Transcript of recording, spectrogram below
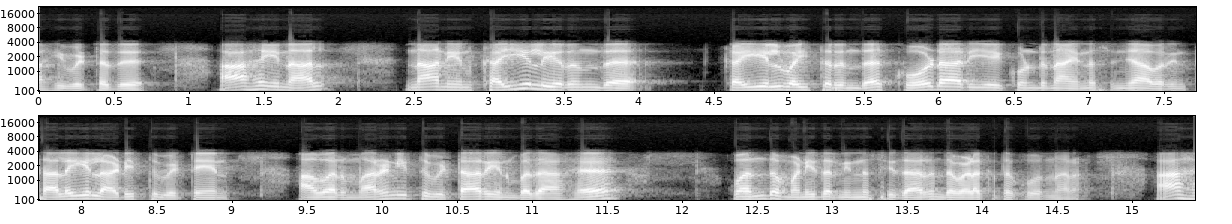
ஆகிவிட்டது. ஆகையினால் நான் என் கையில் இருந்த கையில் வைத்திருந்த கோடாரியை கொண்டு நான் என்ன செஞ்சேன்? அவரின் தலையில் அடித்து விட்டேன். அவர் மரணித்து விட்டார் என்பதாக வந்த மனிதர் என்ன செய்தார்? இந்த விளக்கத்தை கூறினார். ஆக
